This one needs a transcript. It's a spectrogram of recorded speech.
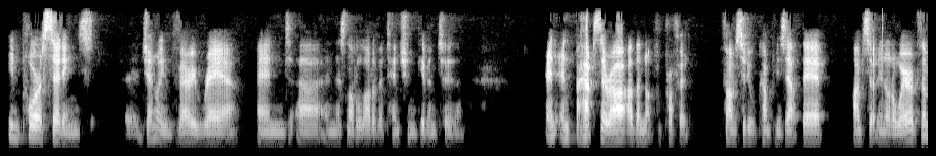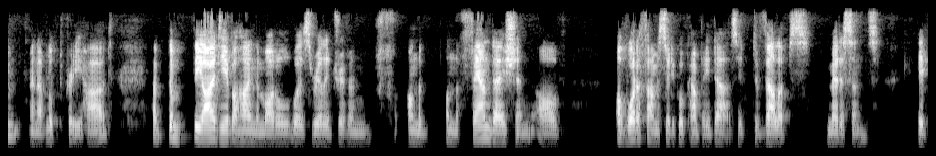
in poorer settings, generally very rare, and uh, and there's not a lot of attention given to them. And and perhaps there are other not-for-profit pharmaceutical companies out there. I'm certainly not aware of them, and I've looked pretty hard. Uh, the, the idea behind the model was really driven on the on the foundation of of what a pharmaceutical company does. It develops medicines. It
